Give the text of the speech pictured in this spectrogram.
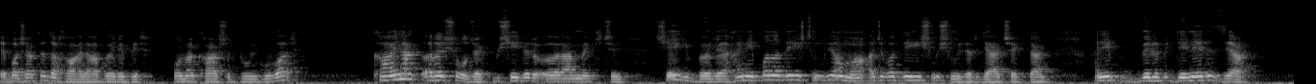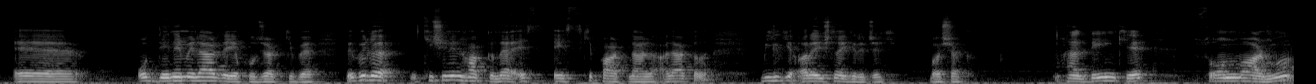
E, Başak'ta da hala böyle bir ona karşı duygu var. Kaynak arayışı olacak bir şeyleri öğrenmek için. Şey gibi böyle hani bana değiştim diyor ama acaba değişmiş midir gerçekten? Hani böyle bir deneriz ya. E, o denemeler de yapılacak gibi ve böyle kişinin hakkında es, eski partnerle alakalı bilgi arayışına girecek Başak. Ha deyin ki son var mı?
